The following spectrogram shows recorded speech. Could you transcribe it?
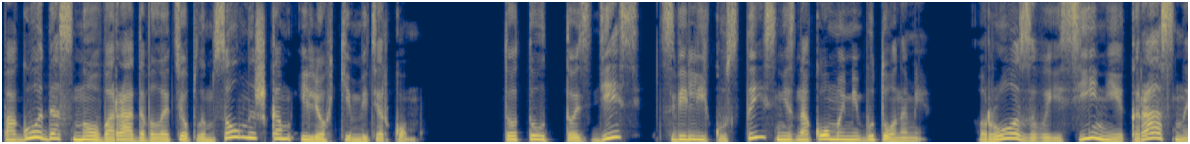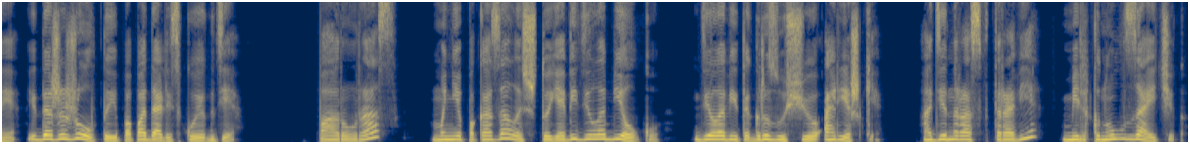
Погода снова радовала теплым солнышком и легким ветерком. То тут, то здесь цвели кусты с незнакомыми бутонами. Розовые, синие, красные и даже желтые попадались кое-где. Пару раз мне показалось, что я видела белку, деловито грызущую орешки. Один раз в траве мелькнул зайчик.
